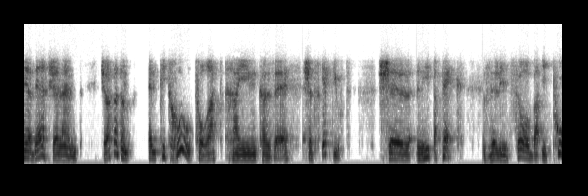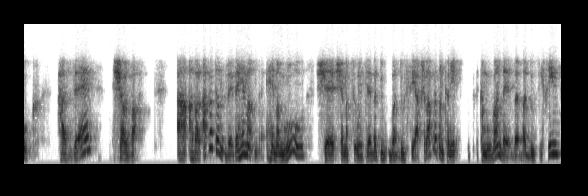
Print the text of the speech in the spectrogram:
הדרך של, של אפלטון, הם פיתחו תורת חיים כזה של סקפטיות, של להתאפק ולמצוא באיפוק הזה שלווה. אבל אפלטון, והם אמרו ש, שמצאו את זה בדו-שיח של אפלטון, כמובן בדו-שיחים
